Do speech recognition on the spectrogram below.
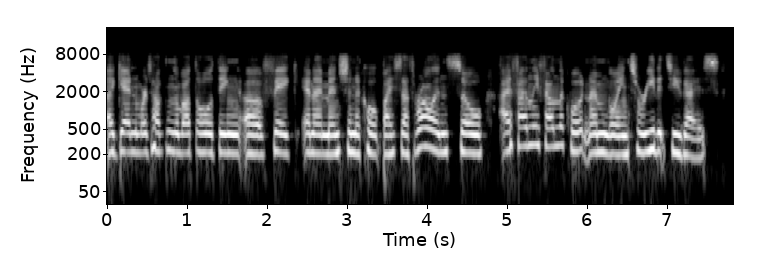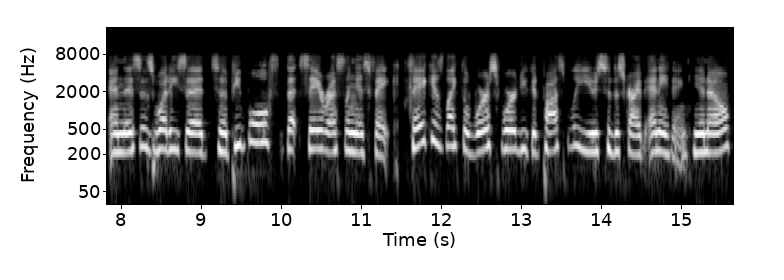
again, we're talking about the whole thing of fake, and I mentioned a quote by Seth Rollins. So I finally found the quote, and I'm going to read it to you guys. And this is what he said to people that say wrestling is fake. Fake is like the worst word you could possibly use to describe anything, you know?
